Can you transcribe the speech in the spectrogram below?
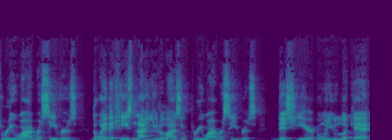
three wide receivers the way that he's not utilizing three wide receivers this year. But when you look at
